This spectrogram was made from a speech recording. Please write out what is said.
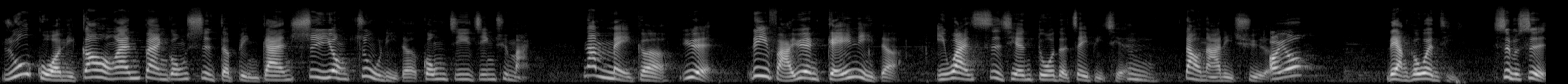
如果你高鸿安办公室的饼干是用助理的公积金去买，那每个月立法院给你的一万四千多的这笔钱，嗯，到哪里去了？哎呦，两个问题，是不是？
